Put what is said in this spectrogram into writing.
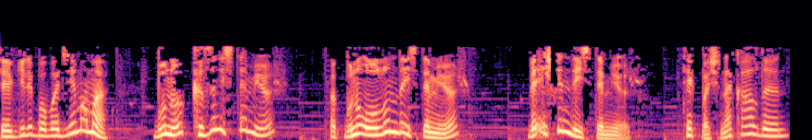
sevgili babacığım ama bunu kızın istemiyor. Bak bunu oğlun da istemiyor ve eşin de istemiyor. Tek başına kaldın.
